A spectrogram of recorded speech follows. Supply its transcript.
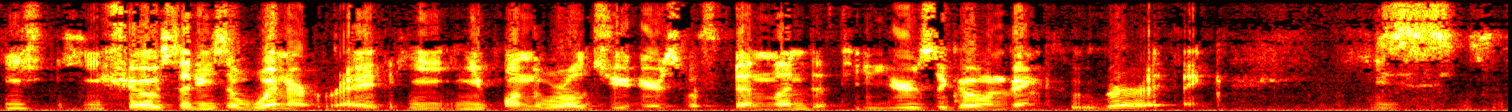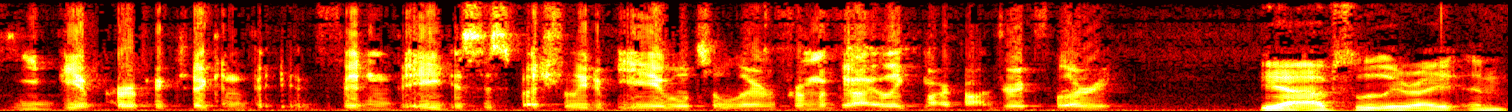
he he shows that he's a winner, right? He he won the World Juniors with Finland a few years ago in Vancouver. I think he's he'd be a perfect fit in, fit in Vegas, especially to be able to learn from a guy like Marc Andre Fleury. Yeah, absolutely right, and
